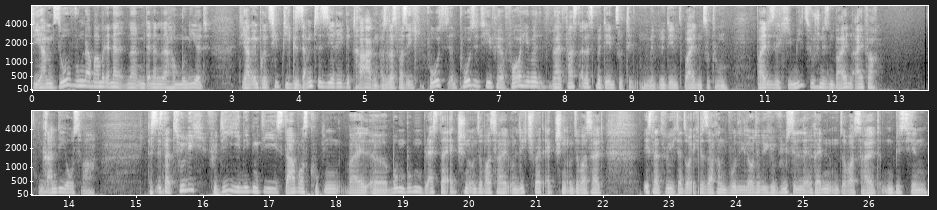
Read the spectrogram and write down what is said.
Die haben so wunderbar miteinander, miteinander harmoniert die haben im Prinzip die gesamte Serie getragen. Also das, was ich pos positiv hervorhebe, hat fast alles mit denen, zu, mit, mit den beiden zu tun. Weil diese Chemie zwischen diesen beiden einfach grandios war. Das ist natürlich für diejenigen, die Star Wars gucken, weil äh, Bum Bum, Blaster Action und sowas halt und Lichtschwert Action und sowas halt, ist natürlich dann solche Sachen, wo die Leute durch die Wüste rennen und sowas halt ein bisschen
